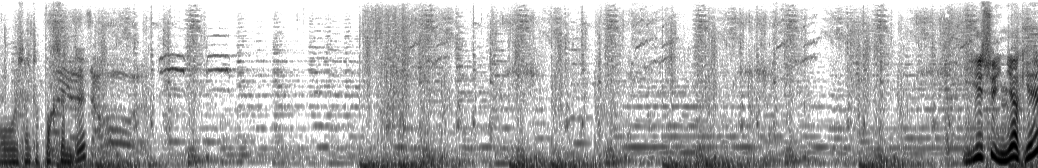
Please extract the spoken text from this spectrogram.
오, 살짝 빡센데? 이길 수 있냐, 걔?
